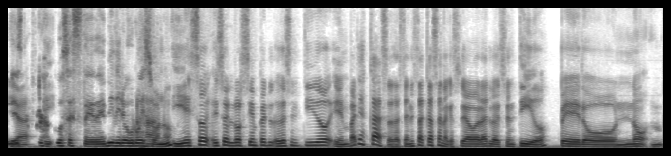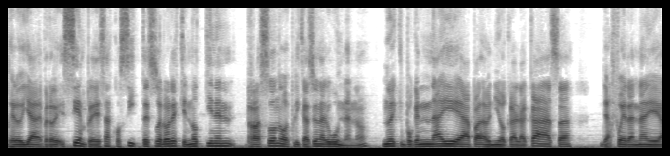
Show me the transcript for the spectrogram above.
y este, de vidrio grueso, ¿no? Y eso, ese olor siempre lo he sentido en varias casas. Hasta en esta casa en la que estoy ahora lo he sentido. Pero no, pero ya, pero siempre esas cositas, esos olores que no tienen razón o explicación alguna, ¿no? No es que porque nadie ha venido acá a la casa de afuera, nadie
